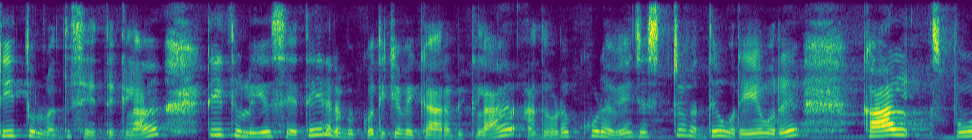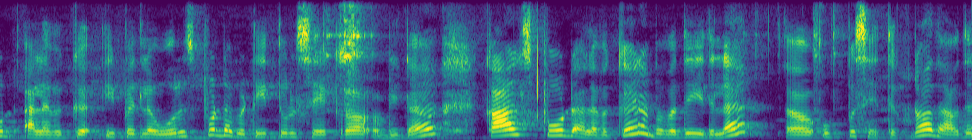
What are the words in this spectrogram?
டீத்தூள் வந்து சேர்த்துக்கலாம். டீத்தூளையும் சேர்த்து இதை நம்ம கொதிக்க வைக்க ஆரம்பிக்கலாம். அதோட கூடவே ஜஸ்ட்டு வந்து ஒரே ஒரு கால் ஸ்பூன் அளவுக்கு இப்போ இதில் ஒரு ஸ்பூன் நம்ம டீத்தூள் சேர்க்குறோம் அப்படின்னா கால் ஸ்பூன் அளவுக்கு நம்ம வந்து இதில் உப்பு சேர்த்துக்கணும். அதாவது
